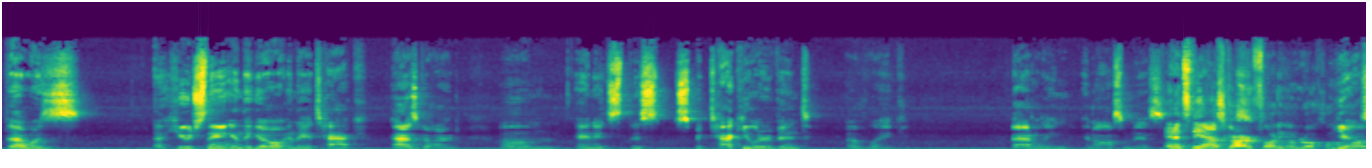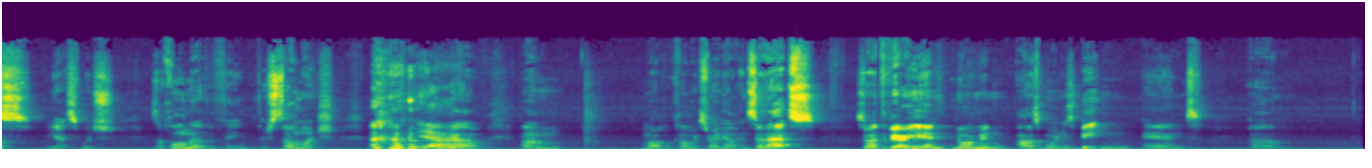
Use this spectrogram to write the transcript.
that was a huge thing, and they go and they attack Asgard, um, and it's this spectacular event of like battling and awesomeness. And it's the Asgard floating over Oklahoma. Yes, yes, which is a whole nother thing. There's so much. Yeah. now, um, Marvel Comics right now, and so that's so at the very end, Norman Osborn is beaten, and um,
